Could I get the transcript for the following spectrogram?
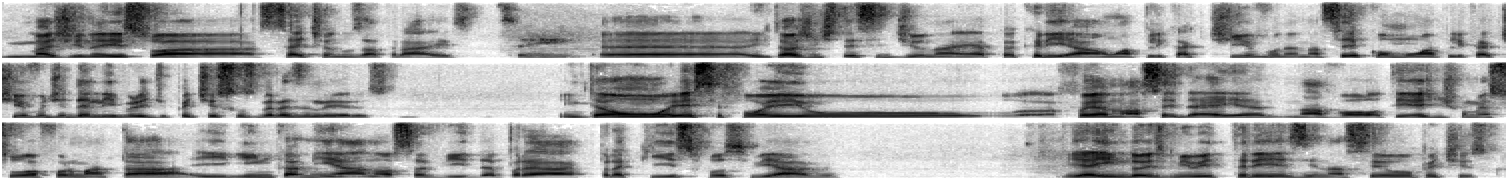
Imagina isso há sete anos atrás. Sim. É, então a gente decidiu, na época, criar um aplicativo, né? Nascer como um aplicativo de delivery de petiscos brasileiros. Então, esse foi, o, foi a nossa ideia na volta, e a gente começou a formatar e encaminhar a nossa vida para que isso fosse viável. E aí, em 2013, nasceu o Petisco.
